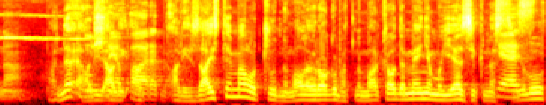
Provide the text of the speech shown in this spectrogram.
na Pa ne, ali, ali, ali, ali zaista je malo čudno, malo je rogobatno, malo kao da menjamo jezik na jest, silu.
